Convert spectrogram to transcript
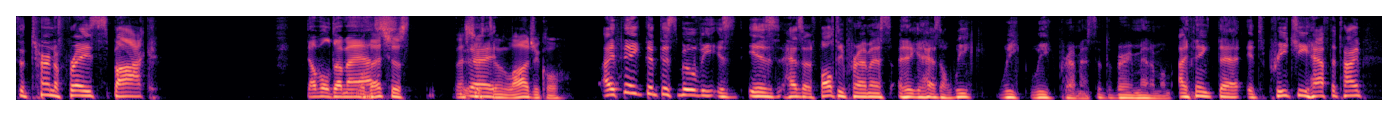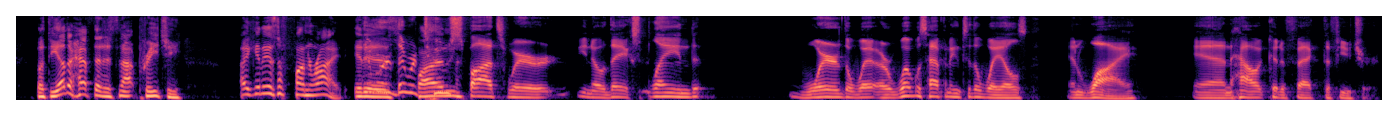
To turn a phrase, Spock. double dumbass. Well, that's just that's Right. just illogical. I think that this movie is is has a faulty premise. I think it has a weak, weak, weak premise at the very minimum. I think that it's preachy half the time, but the other half that it's not preachy, like it is a fun ride. It is. there were there were fun. two spots where you know they explained where the whale or what was happening to the whales and why and how it could affect the future.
